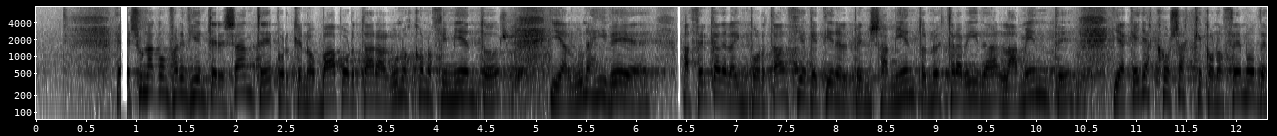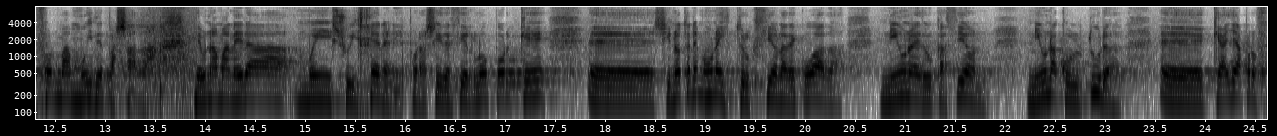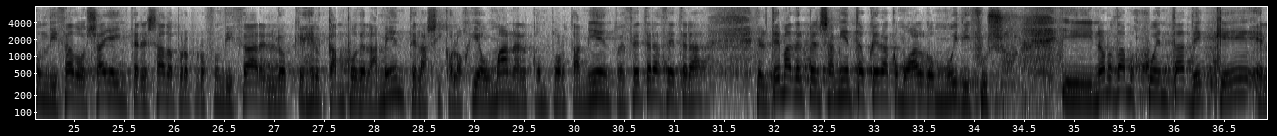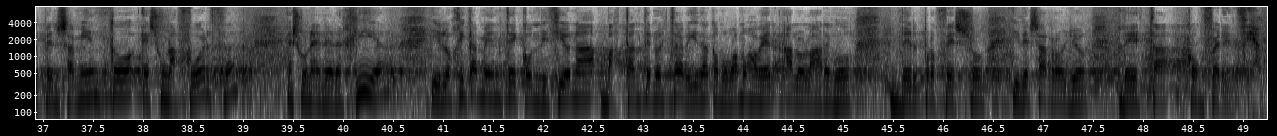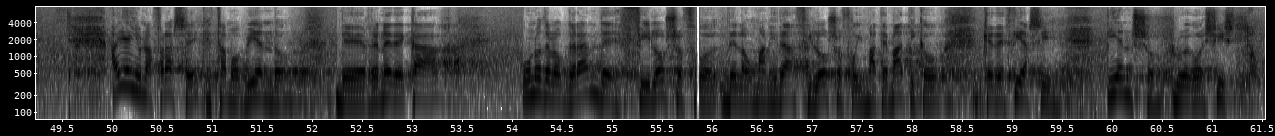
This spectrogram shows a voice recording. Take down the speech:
Es una conferencia interesante porque nos va a aportar algunos conocimientos y algunas ideas acerca de la importancia que tiene el pensamiento en nuestra vida, la mente y aquellas cosas que conocemos de forma muy de pasada, de una manera muy sui generis, por así decirlo, porque eh, si no tenemos una instrucción adecuada, ni una educación, ni una cultura eh, que haya profundizado o se haya interesado por profundizar en lo que es el campo de la mente, la psicología humana, el comportamiento, etcétera, etcétera, el tema del pensamiento queda como algo muy difuso y no nos damos cuenta de que el pensamiento es una fuerza, es una energía y lógicamente condiciona bastante nuestra vida como vamos a ver a lo largo del proceso y desarrollo de esta conferencia. Ahí hay una frase que estamos viendo de René Descartes uno de los grandes filósofos de la humanidad, filósofo y matemático, que decía así, pienso, luego existo.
